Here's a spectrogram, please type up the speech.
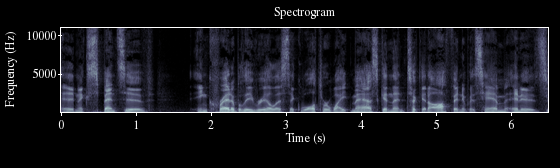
an expensive, incredibly realistic Walter White mask, and then took it off, and it was him. And it was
